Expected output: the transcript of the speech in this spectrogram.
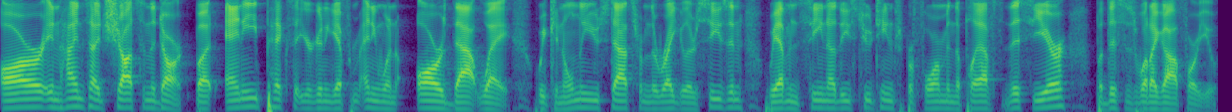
are, in hindsight, shots in the dark, but any picks that you're going to get from anyone are that way. We can only use stats from the regular season. We haven't seen how these two teams perform in the playoffs this year, but this is what I got for you.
